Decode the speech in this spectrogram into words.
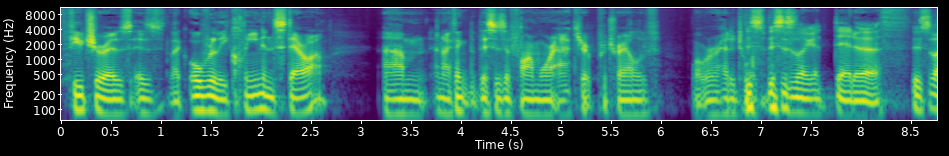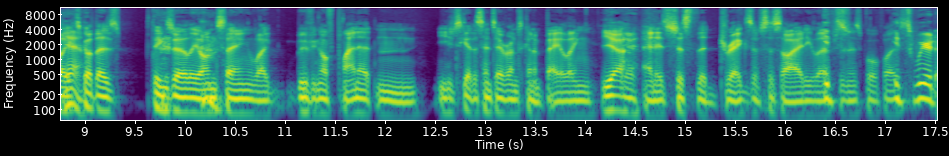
future as as like overly clean and sterile. Um, and I think that this is a far more accurate portrayal of what we're headed towards. This this is like a dead Earth. This is like it's got those things early on saying like moving off planet, and you just get the sense everyone's kind of bailing, Yeah. Yeah. and it's just the dregs of society left It's- in this poor place. It's weird.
